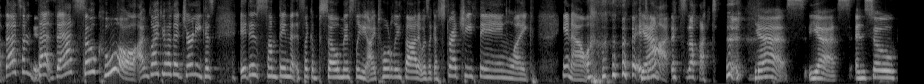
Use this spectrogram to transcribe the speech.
so that's um, that that's so cool. I'm glad you had that journey because it is something that it's like a, so misleading. I totally thought it was like a stretchy thing, like you know, it's yeah. not. It's not. yes, yes. And so,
